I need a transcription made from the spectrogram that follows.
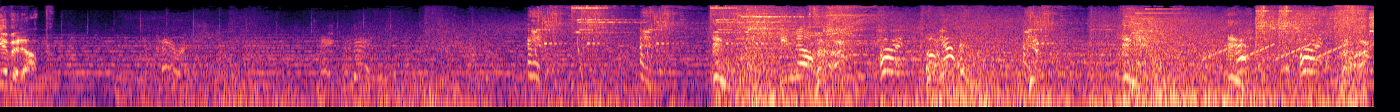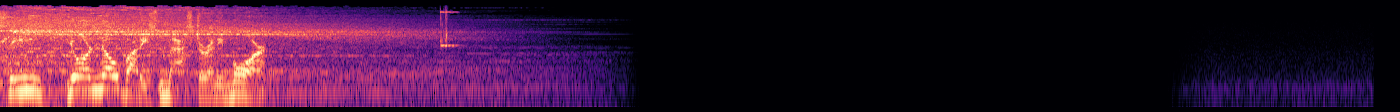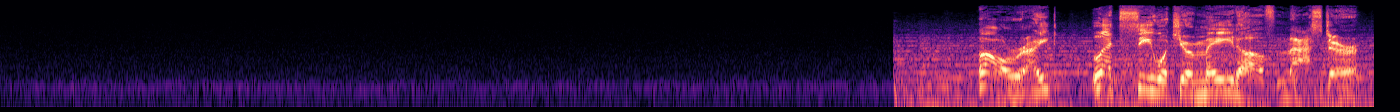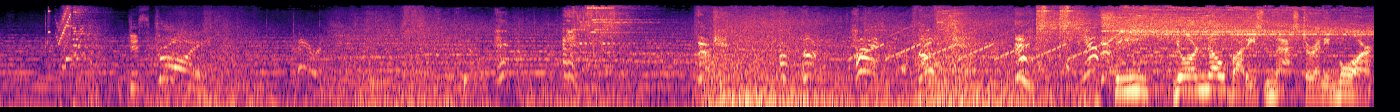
Give it up. Perish. Take this. See? You're nobody's master anymore. All right, let's see what you're made of, Master. Destroy. Perish. See? You're nobody's master anymore.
